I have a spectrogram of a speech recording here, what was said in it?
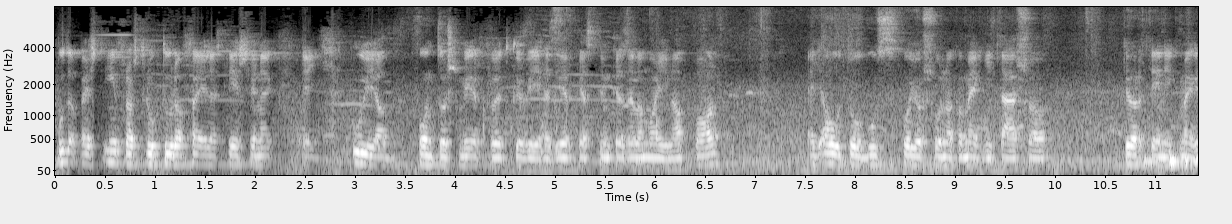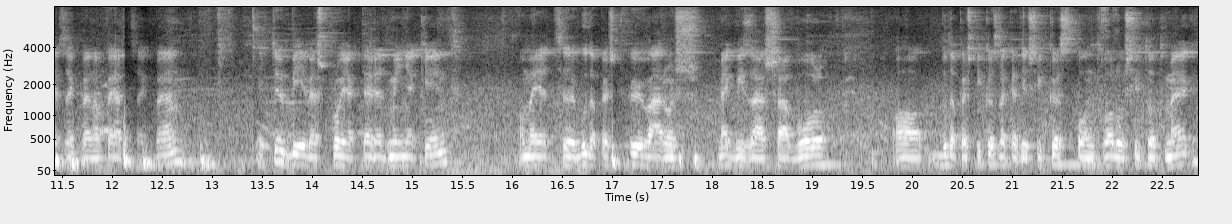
Budapest infrastruktúra fejlesztésének egy újabb fontos mérföldkövéhez érkeztünk ezzel a mai nappal. Egy autóbusz folyosónak a megnyitása történik meg ezekben a percekben. Egy több éves projekt eredményeként, amelyet Budapest főváros megbízásából a Budapesti Közlekedési Központ valósított meg.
